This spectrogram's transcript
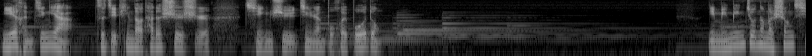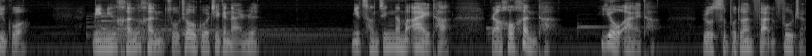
你也很惊讶，自己听到他的事时，情绪竟然不会波动。你明明就那么生气过，明明狠狠诅咒过这个男人。你曾经那么爱他，然后恨他，又爱他，如此不断反复着。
